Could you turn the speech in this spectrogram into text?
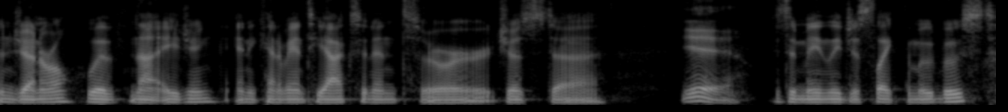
in general with not aging, any kind of antioxidant or just uh, Yeah. is it mainly just like the mood boost?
